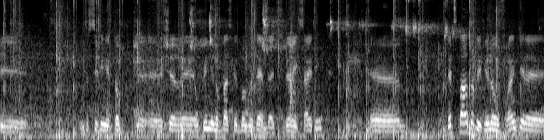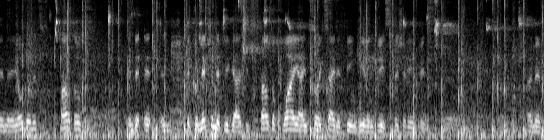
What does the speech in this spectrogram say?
be sitting and talk, uh, uh, share uh, opinion of basketball with them. That's very exciting. Um, that's part of it, you know. Frankie and uh, Yorgo, that's part of and the, and the connection that we got is part of why I'm so excited being here in Greece, especially in Greece. I'm happy.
